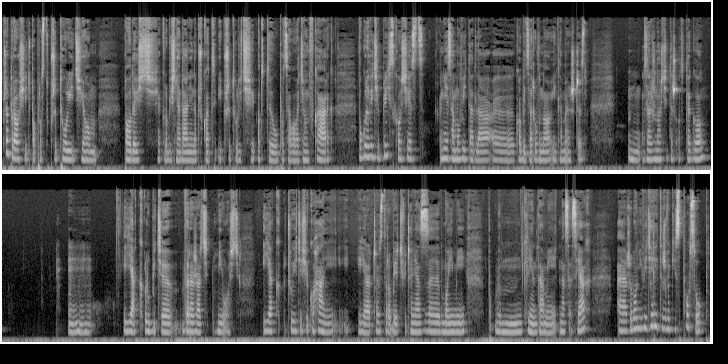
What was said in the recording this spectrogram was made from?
przeprosić, po prostu przytulić ją, podejść, jak robi śniadanie na przykład i przytulić od tyłu, pocałować ją w kark. W ogóle wiecie, bliskość jest niesamowita dla y, kobiet zarówno i dla mężczyzn. Y, w zależności też od tego, y, jak lubicie wyrażać miłość i jak czujecie się kochani. Ja często robię ćwiczenia z moimi klientami na sesjach, e, żeby oni wiedzieli też, w jaki sposób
